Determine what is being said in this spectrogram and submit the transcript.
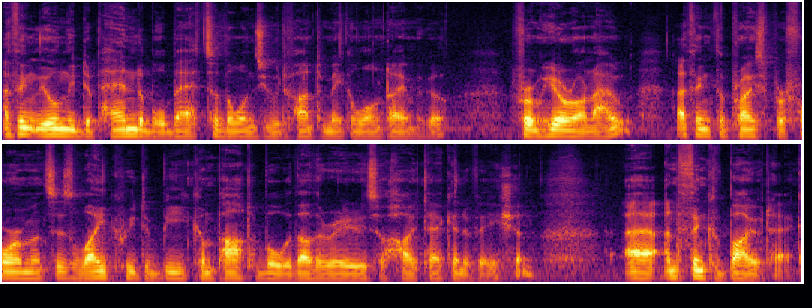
I think the only dependable bets are the ones you would have had to make a long time ago. From here on out, I think the price performance is likely to be compatible with other areas of high-tech innovation. Uh, and think of biotech.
